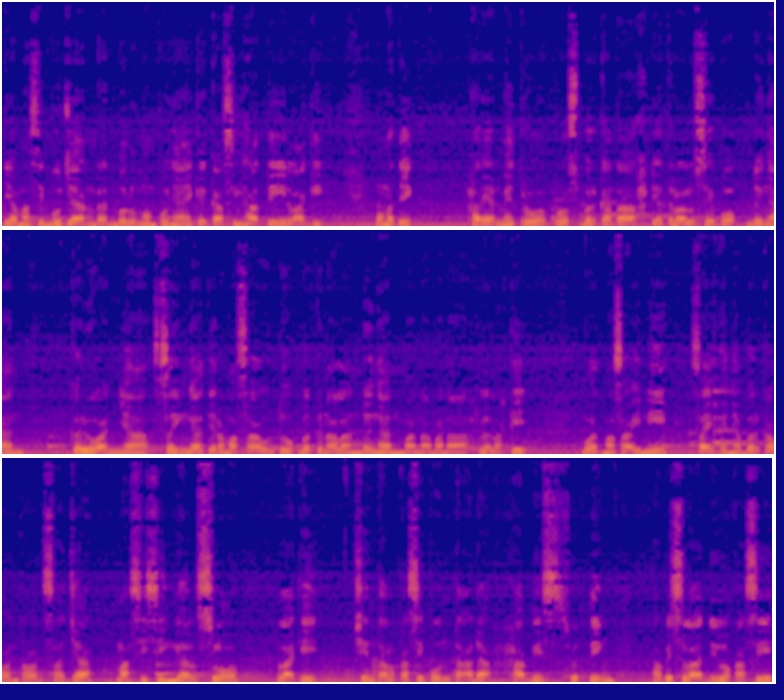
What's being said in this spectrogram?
dia masih bujang dan belum mempunyai kekasih hati lagi. Memetik Harian Metro, Ros berkata dia terlalu sibuk dengan keriuannya sehingga tidak masa untuk berkenalan dengan mana-mana lelaki. Buat masa ini, saya hanya berkawan-kawan saja, masih single, slow, lagi. Cinta lokasi pun tak ada. Habis syuting, habislah di lokasi,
